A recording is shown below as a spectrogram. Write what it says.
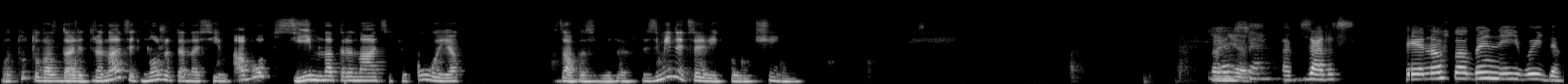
Отут у вас далі 13 множите на 7. Або 7 на 13, у кого як запис буде. Зміниться відповідь чи ні? Так, зараз. 91 і вийде.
